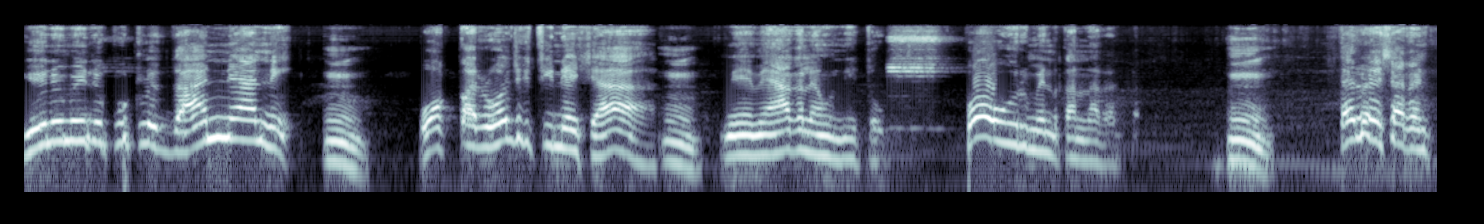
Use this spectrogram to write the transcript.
ఎనిమిది పుట్లు ధాన్యాన్ని ఒక్క రోజుకి తినేసా? మేము ఏగలేము నీతో. పో ఊరి మీదకి అన్నారంట. ఉమ్, తరివేశారంట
